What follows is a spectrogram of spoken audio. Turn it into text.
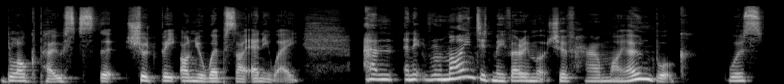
blog posts that should be on your website anyway. And and it reminded me very much of how my own book was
